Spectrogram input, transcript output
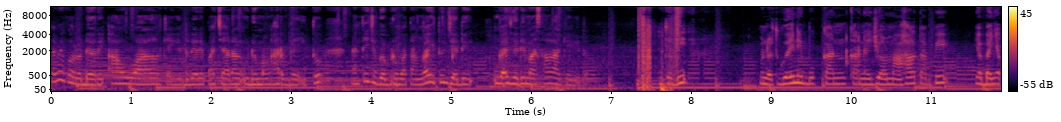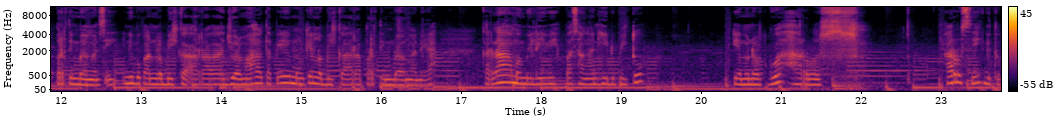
Tapi kalau dari awal kayak gitu dari pacaran udah menghargai itu nanti juga berumah tangga itu jadi nggak jadi masalah kayak gitu. Jadi menurut gue ini bukan karena jual mahal tapi ya banyak pertimbangan sih. Ini bukan lebih ke arah jual mahal tapi mungkin lebih ke arah pertimbangan ya. Karena memilih pasangan hidup itu ya menurut gue harus harus sih gitu.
